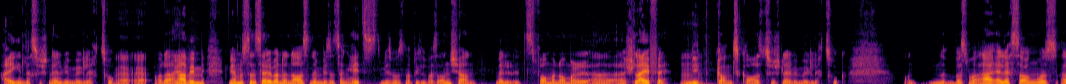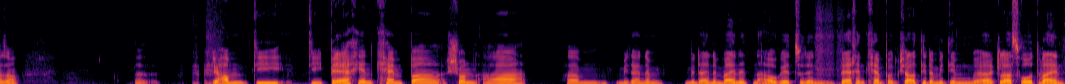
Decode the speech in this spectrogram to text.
eigentlich so schnell wie möglich zurück. ja, ja. Oder? Eben. Auch wenn wir, haben uns dann selber an der Nase nehmen müssen und sagen, hey, jetzt müssen wir uns noch ein bisschen was anschauen, weil jetzt fahren wir nochmal äh, eine Schleife und Mhm. nicht ganz krass so schnell wie möglich zurück. Und was man auch ehrlich sagen muss, also wir haben die, die Bärchencamper schon auch ähm, mit einem mit einem weinenden Auge zu den Bärchencampern geschaut, die da mit dem äh, Glas Rotwein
